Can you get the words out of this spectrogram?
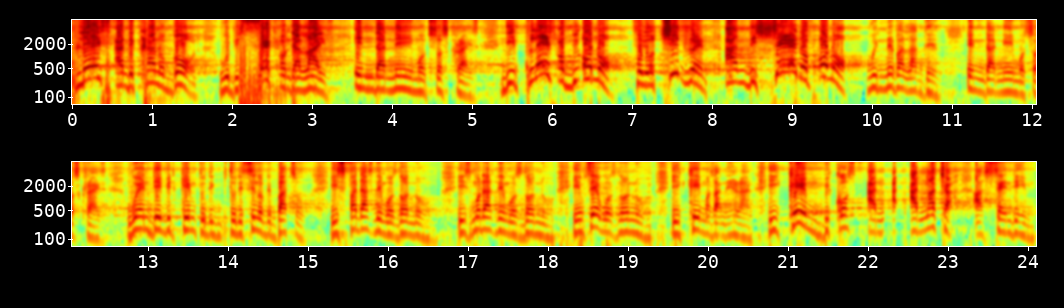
place and the crown of God will be set on their life in the name of Jesus Christ. The place of the honor for your children and the shade of honor will never lack them in the name of Jesus Christ. When David came to the, to the scene of the battle, his father's name was not known, his mother's name was not known, himself was not known. He came as an errand. He came because an, an nature has sent him.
